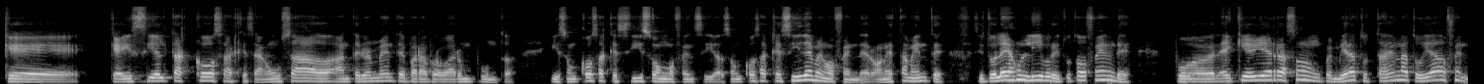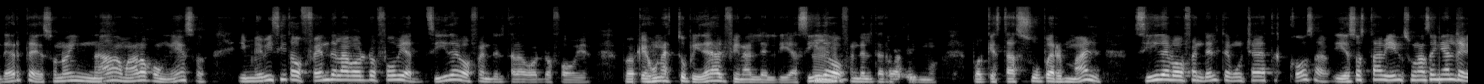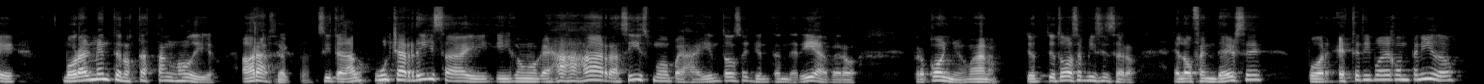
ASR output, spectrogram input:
que, que hay ciertas cosas que se han usado anteriormente para probar un punto. Y son cosas que sí son ofensivas, son cosas que sí deben ofender, honestamente. Si tú lees un libro y tú te ofendes por X Y razón, pues mira, tú estás en la tuya de ofenderte, eso no hay nada malo con eso. Y me visita ofende la gordofobia, sí debe ofenderte la gordofobia, porque es una estupidez al final del día, sí debe ofenderte el racismo, porque está súper mal, sí debe ofenderte muchas de estas cosas. Y eso está bien, es una señal de que moralmente no estás tan jodido. Ahora, si te dan mucha risa y, como que jajaja, racismo, pues ahí entonces yo entendería, pero, pero coño, mano, yo, yo te voy a ser muy sincero, el ofenderse por este tipo de contenido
